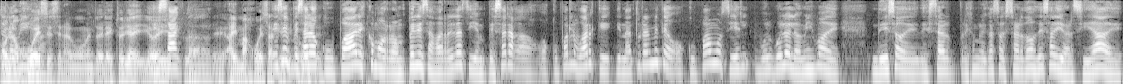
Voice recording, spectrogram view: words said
o los jueces en algún momento de la historia y hoy eh, hay más jueces. Es empezar a ocupar, es como romper esas barreras y empezar a, ocupar lugar que, naturalmente ocupamos y es vuelvo a lo mismo de, de eso de, ser, por ejemplo, en el caso de ser dos, de esa diversidad, de,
